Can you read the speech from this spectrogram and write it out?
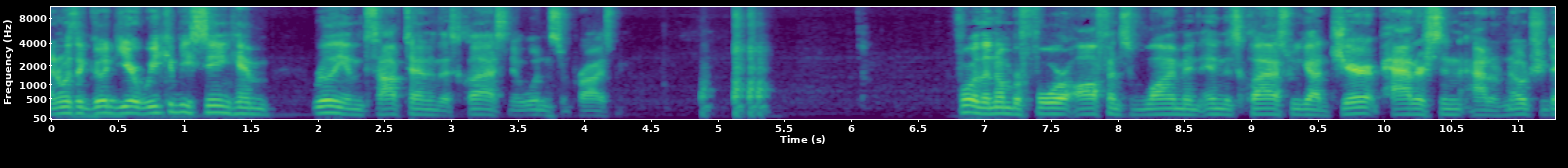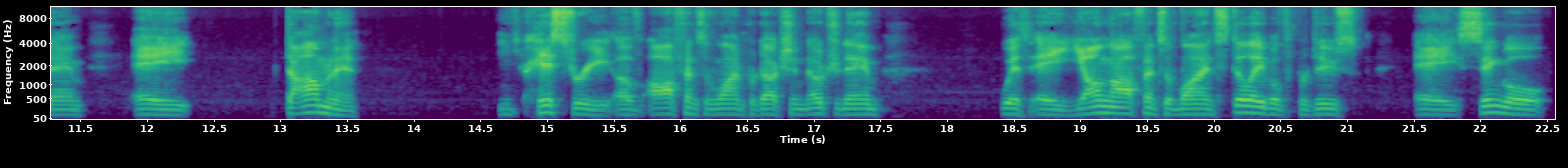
And with a good year, we could be seeing him really in the top 10 of this class, and it wouldn't surprise me. For the number four offensive lineman in this class, we got Jarrett Patterson out of Notre Dame, a dominant history of offensive line production. Notre Dame, with a young offensive line, still able to produce a single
